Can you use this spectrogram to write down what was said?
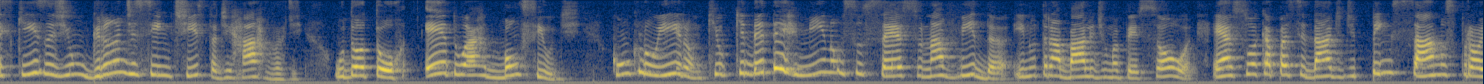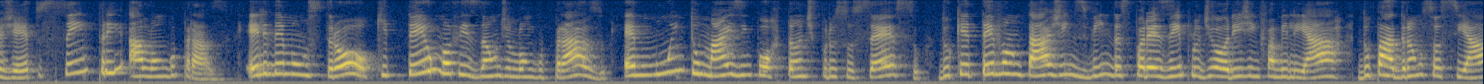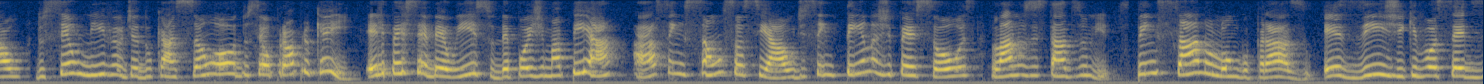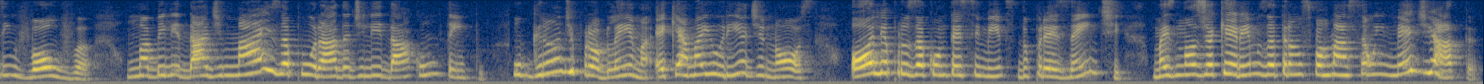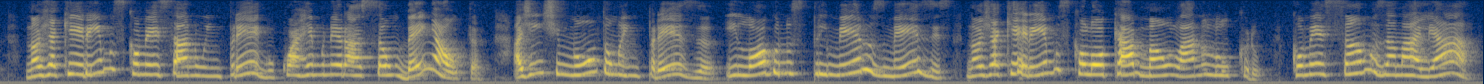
Pesquisas de um grande cientista de Harvard, o Dr. Edward Bonfield, concluíram que o que determina o sucesso na vida e no trabalho de uma pessoa é a sua capacidade de pensar nos projetos sempre a longo prazo ele demonstrou que ter uma visão de longo prazo é muito mais importante para o sucesso do que ter vantagens vindas, por exemplo, de origem familiar, do padrão social, do seu nível de educação ou do seu próprio QI. Ele percebeu isso depois de mapear a ascensão social de centenas de pessoas lá nos Estados Unidos. Pensar no longo prazo exige que você desenvolva uma habilidade mais apurada de lidar com o tempo. O grande problema é que a maioria de nós olha para os acontecimentos do presente, mas nós já queremos a transformação imediata. Nós já queremos começar no emprego com a remuneração bem alta. A gente monta uma empresa e logo nos primeiros meses nós já queremos colocar a mão lá no lucro. Começamos a malhar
